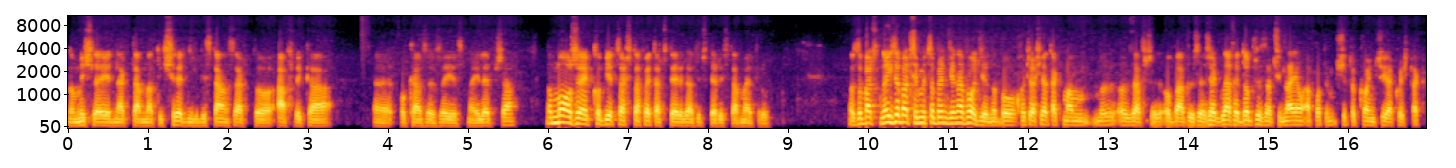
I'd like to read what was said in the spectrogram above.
no myślę jednak tam na tych średnich dystansach to Afryka e, pokaże, że jest najlepsza. No może kobieca sztafeta 4 razy 400 metrów. No, zobacz, no i zobaczymy, co będzie na wodzie, no bo chociaż ja tak mam zawsze obawy, że żeglarze dobrze zaczynają, a potem się to kończy jakoś tak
